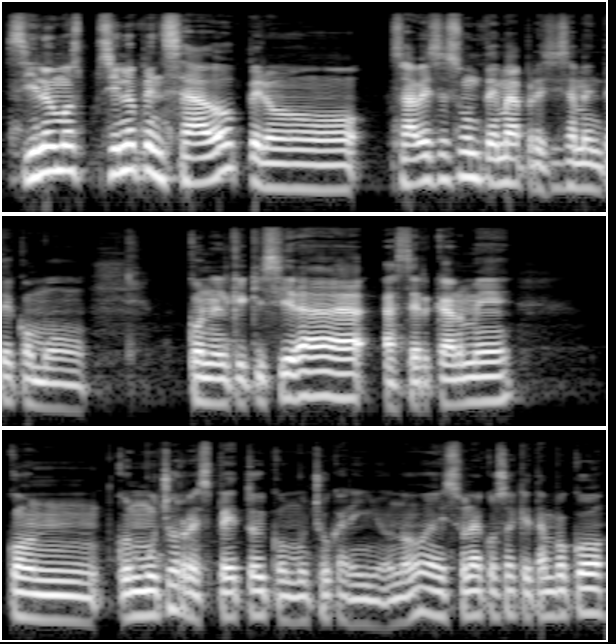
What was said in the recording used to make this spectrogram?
Sí lo hemos, sí lo he pensado, pero, ¿sabes? Es un tema precisamente como con el que quisiera acercarme con, con mucho respeto y con mucho cariño, ¿no? Es una cosa que tampoco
